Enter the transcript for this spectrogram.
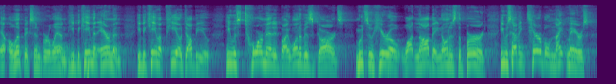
uh, Olympics in Berlin. He became an airman. He became a POW. He was tormented by one of his guards, Mutsuhiro Watanabe, known as the Bird. He was having terrible nightmares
